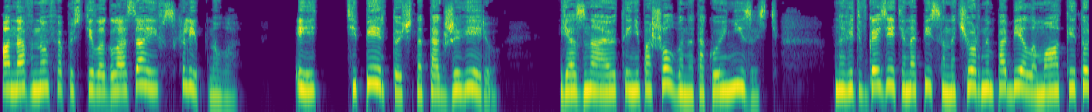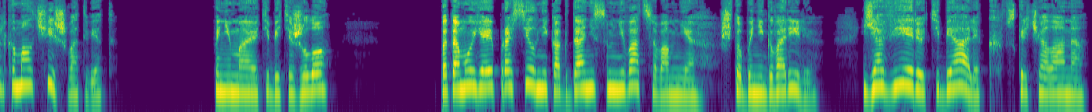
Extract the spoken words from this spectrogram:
Она вновь опустила глаза и всхлипнула. «И теперь точно так же верю. Я знаю, ты не пошел бы на такую низость, но ведь в газете написано черным по белому, а ты только молчишь в ответ». «Понимаю, тебе тяжело. Потому я и просил никогда не сомневаться во мне, чтобы не говорили». «Я верю тебе, Алик!» — вскричала она.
